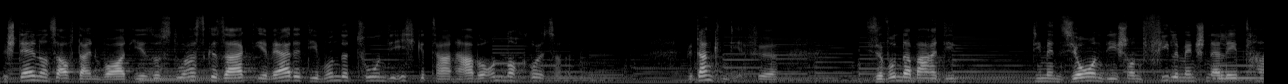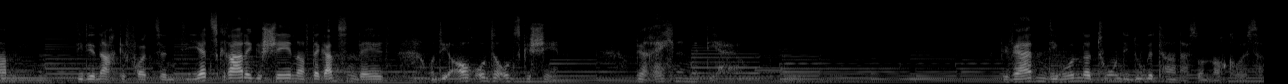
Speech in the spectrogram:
Wir stellen uns auf dein Wort, Jesus. Du hast gesagt, ihr werdet die Wunder tun, die ich getan habe und noch größere. Wir danken dir für diese wunderbare Dimension, die schon viele Menschen erlebt haben die dir nachgefolgt sind, die jetzt gerade geschehen auf der ganzen Welt und die auch unter uns geschehen. Wir rechnen mit dir, Herr. Wir werden die Wunder tun, die du getan hast und noch größere.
